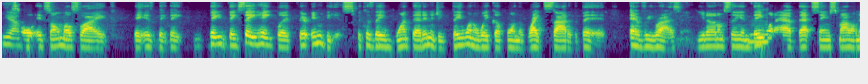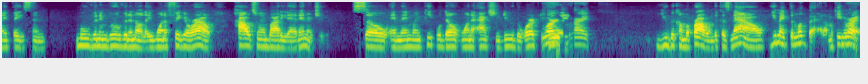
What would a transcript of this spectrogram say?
Yeah. So it's almost like they they they they they say hate, but they're envious because they want that energy. They want to wake up on the right side of the bed every rising. You know what I'm saying? Mm-hmm. They want to have that same smile on their face and moving and grooving and all. They want to figure out how to embody that energy. So, and then when people don't want to actually do the work, work it, right? You become a problem because now you make them look bad. I'm gonna keep it right. right.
